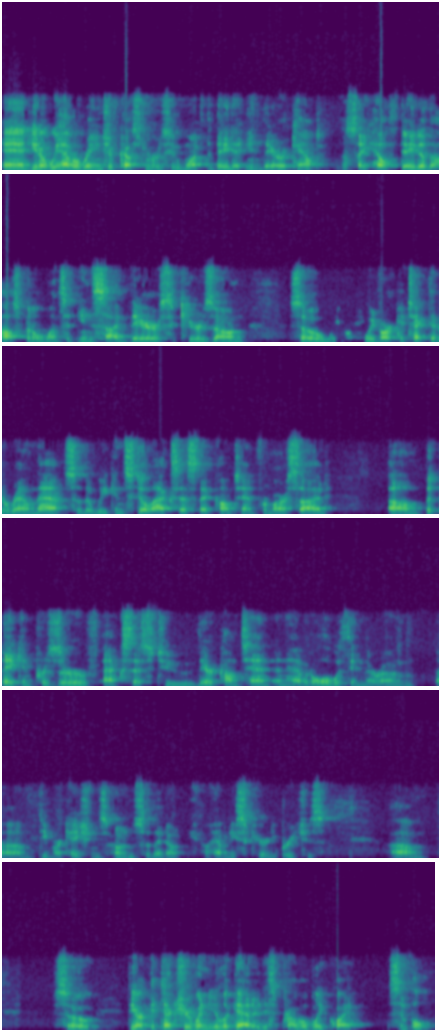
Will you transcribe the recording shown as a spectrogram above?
And you know, we have a range of customers who want the data in their account. Let's say health data, the hospital wants it inside their secure zone. So we've architected around that so that we can still access that content from our side, um, but they can preserve access to their content and have it all within their own um, demarcation zone, so they don't you know, have any security breaches. Um, so the architecture, when you look at it, is probably quite simple.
